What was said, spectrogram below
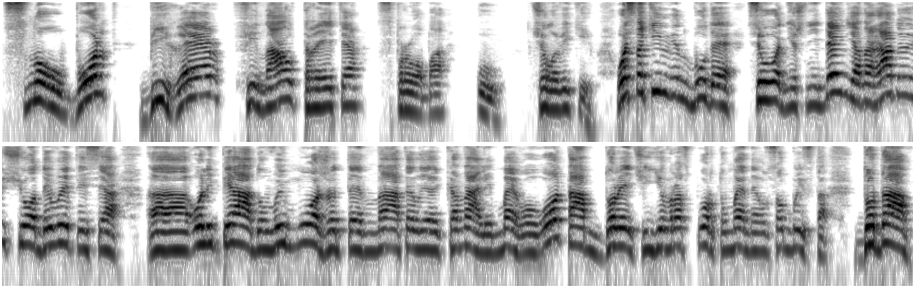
сноуборд, бігер, фінал, третя спроба у чоловіків. Ось таким він буде сьогоднішній день. Я нагадую, що дивитися е, Олімпіаду ви можете на телеканалі Мегого. Там, до речі, Євроспорт у мене особисто додав,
